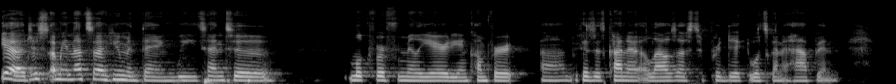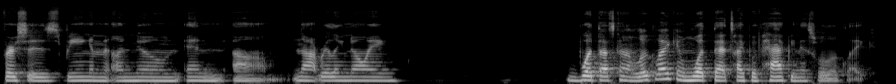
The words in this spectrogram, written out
yeah, just, I mean, that's a human thing. We tend to look for familiarity and comfort uh, because it kind of allows us to predict what's going to happen versus being in the unknown and um, not really knowing what that's going to look like and what that type of happiness will look like.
